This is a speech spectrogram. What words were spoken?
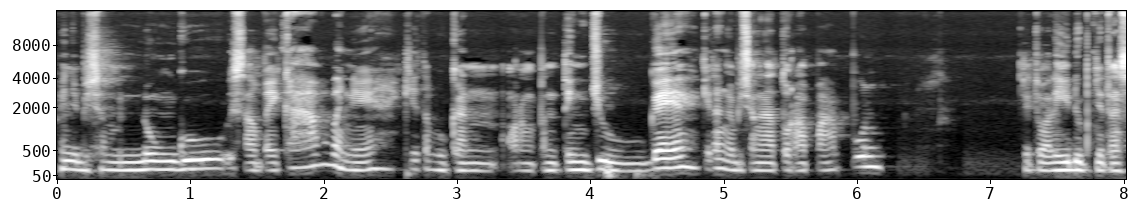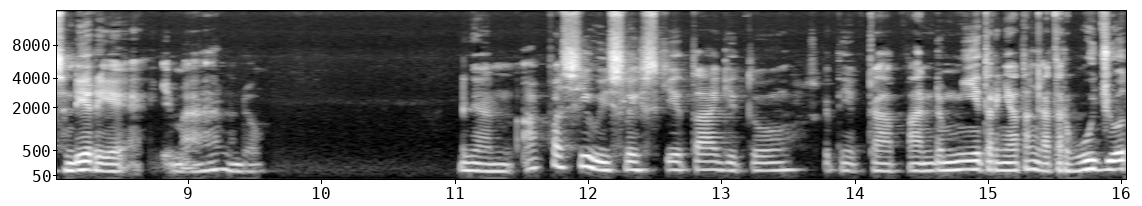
hanya bisa menunggu sampai kapan ya? Kita bukan orang penting juga ya. Kita nggak bisa ngatur apa pun kecuali hidup kita sendiri ya. Gimana dong dengan apa sih wishlist kita gitu ketika pandemi ternyata nggak terwujud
